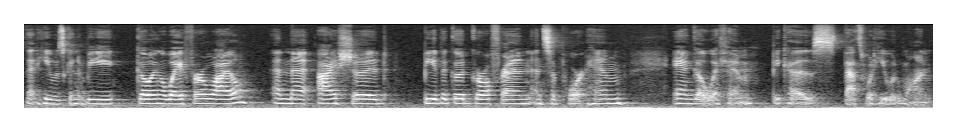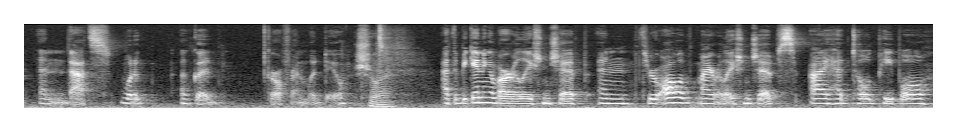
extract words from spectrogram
that he was going to be going away for a while and that I should be the good girlfriend and support him and go with him because that's what he would want and that's what a, a good girlfriend would do. Sure. At the beginning of our relationship and through all of my relationships, I had told people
